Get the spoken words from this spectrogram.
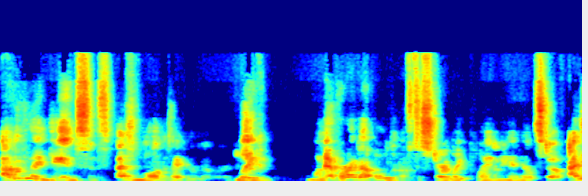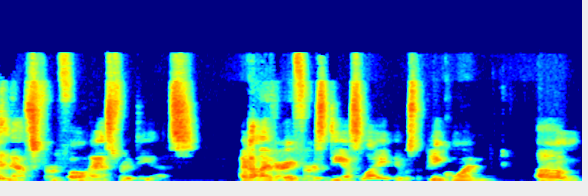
I've been playing games since as long as I can remember. Like whenever I got old enough to start like playing on handheld stuff, I didn't ask for a phone. I asked for a DS. I got my very first DS Lite. It was the pink one. Um,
